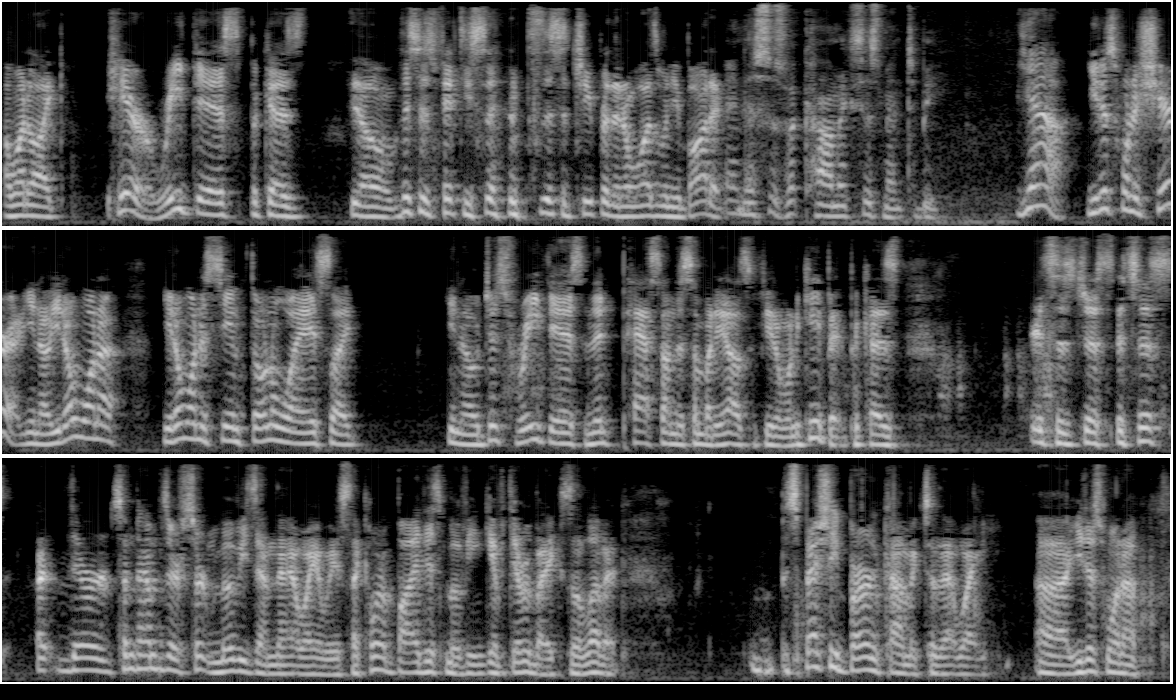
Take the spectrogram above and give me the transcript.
I want to like here read this because you know this is fifty cents. This is cheaper than it was when you bought it. And this is what comics is meant to be. yeah, you just want to share it. You know, you don't want to you don't want to see them thrown away. It's like you know just read this and then pass on to somebody else if you don't want to keep it because it's is just it's just uh, there are sometimes there are certain movies I'm that way with. It's like I want to buy this movie and give it to everybody because I love it. Especially Byrne comics are that way. Uh, you just want to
